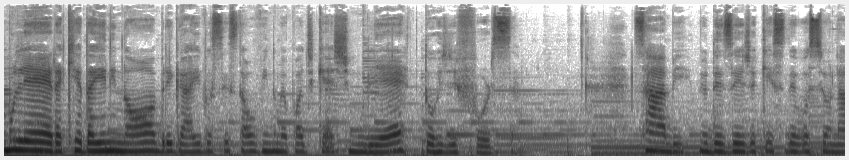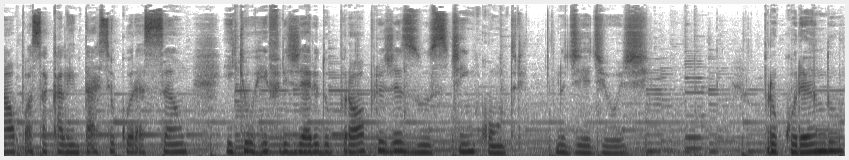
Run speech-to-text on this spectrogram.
mulher. Aqui é Daiane Nóbrega e você está ouvindo meu podcast Mulher Torre de Força. Sabe, meu desejo é que esse devocional possa acalentar seu coração e que o refrigério do próprio Jesus te encontre no dia de hoje. Procurando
